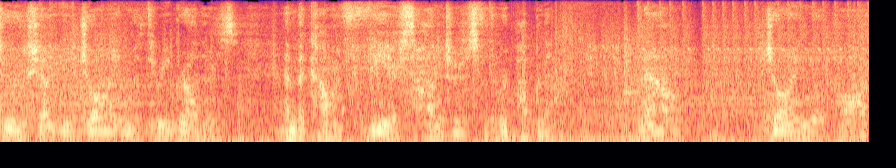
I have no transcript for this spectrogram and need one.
too shall you join with three brothers and become fierce hunters for the Republic. Now, join your pod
